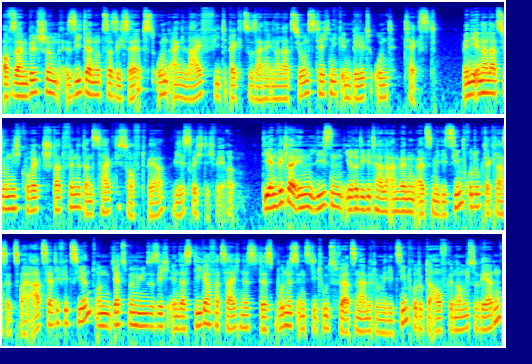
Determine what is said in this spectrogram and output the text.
Auf seinem Bildschirm sieht der Nutzer sich selbst und ein Live-Feedback zu seiner Inhalationstechnik in Bild und Text. Wenn die Inhalation nicht korrekt stattfindet, dann zeigt die Software, wie es richtig wäre. Die EntwicklerInnen ließen ihre digitale Anwendung als Medizinprodukt der Klasse 2a zertifizieren und jetzt bemühen sie sich, in das DIGA-Verzeichnis des Bundesinstituts für Arzneimittel und Medizinprodukte aufgenommen zu werden,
